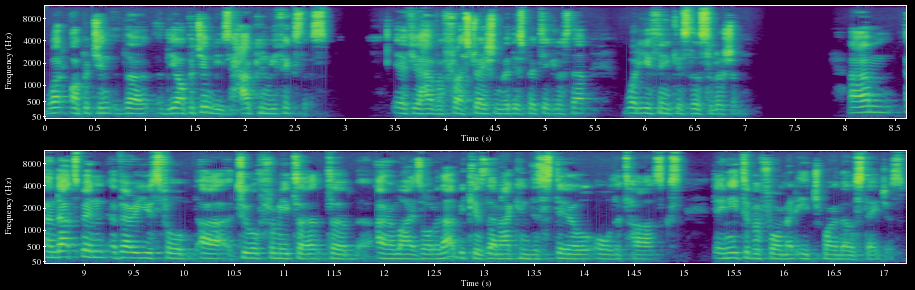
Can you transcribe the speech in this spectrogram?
what opportun the, the opportunities, how can we fix this? If you have a frustration with this particular step, what do you think is the solution? Um, and that's been a very useful uh, tool for me to, to analyze all of that because then I can distill all the tasks they need to perform at each one of those stages.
